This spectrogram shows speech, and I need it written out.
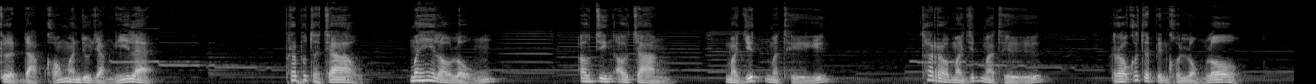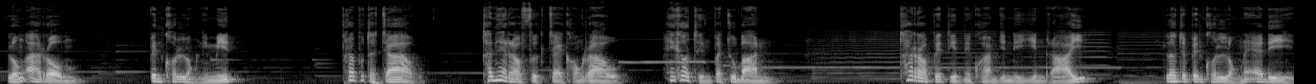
เกิดดับของมันอยู่อย่างนี้แหละ พระพุทธเจ้าไม่ให้เราหลง เอาจริงเอาจัง มายึดมาถือ ถ้าเรามายึดมาถือ เราก็จะเป็นคนหลงโลก หลงอารมณ์ เป็นคนหลงนิมิต พระพุทธเจ้า ท่านให้เราฝึกใจของเราให้เข้าถึงปัจจุบัน ถ้าเราไปติดในความยินดียินร้าย เราจะเป็นคนหลงในอดีต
